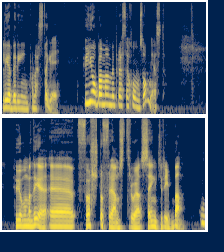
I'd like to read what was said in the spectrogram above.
leder det in på nästa grej. Hur jobbar man med prestationsångest? Hur jobbar man det? Eh, först och främst tror jag, sänk ribban.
